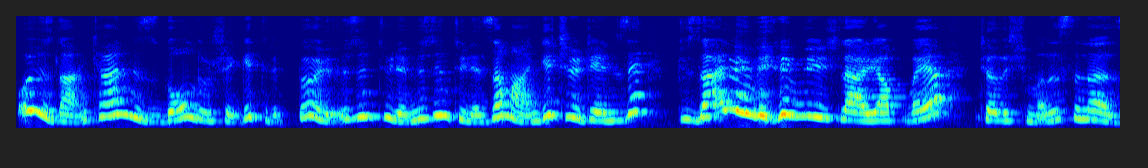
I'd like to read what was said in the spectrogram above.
O yüzden kendinizi dolduruşa getirip böyle üzüntüyle müzüntüyle zaman geçireceğinize güzel ve verimli işler yapmaya çalışmalısınız.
